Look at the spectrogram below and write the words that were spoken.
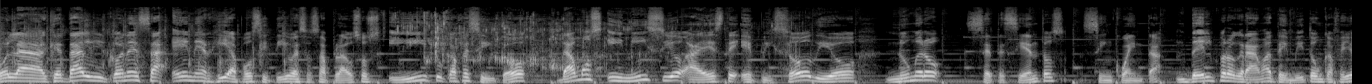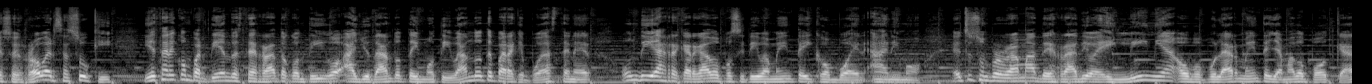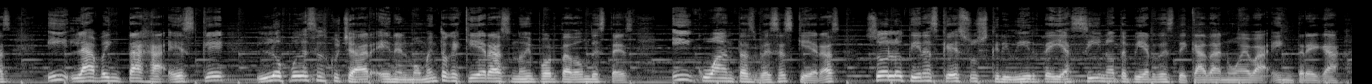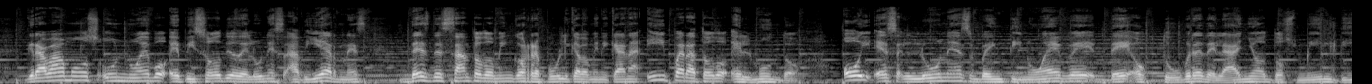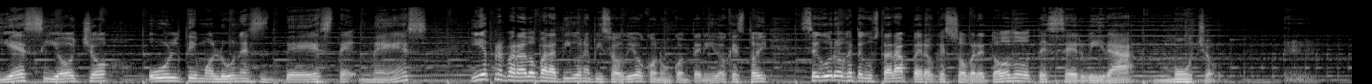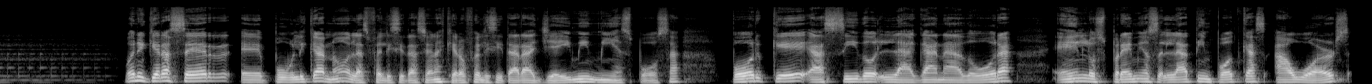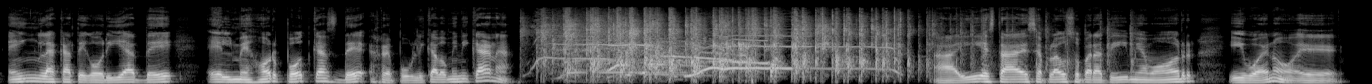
Hola, ¿qué tal? Con esa energía positiva, esos aplausos y tu cafecito, damos inicio a este episodio número 750 del programa Te invito a un café. Yo soy Robert Sasuki y estaré compartiendo este rato contigo, ayudándote y motivándote para que puedas tener un día recargado positivamente y con buen ánimo. Esto es un programa de radio en línea o popularmente llamado podcast y la ventaja es que lo puedes escuchar en el momento que quieras, no importa dónde estés y cuantas veces quieras, solo tienes que suscribirte y así no te pierdes de cada nueva entrega. Grabamos un nuevo episodio de lunes a viernes desde Santo Domingo, República Dominicana y para todo el mundo. Hoy es lunes 29 de octubre del año 2018 último lunes de este mes y he preparado para ti un episodio con un contenido que estoy seguro que te gustará, pero que sobre todo te servirá mucho. Bueno, y quiero hacer eh, pública, ¿no? Las felicitaciones. Quiero felicitar a Jamie, mi esposa, porque ha sido la ganadora en los premios Latin Podcast Awards en la categoría de el mejor podcast de República Dominicana. Ahí está ese aplauso para ti, mi amor. Y bueno, eh,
